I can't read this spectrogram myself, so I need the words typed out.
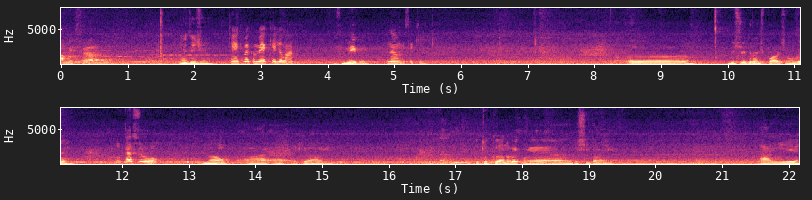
Ah, muito fera. Não entendi. Quem é que vai comer aquele lá? Formiga? Não, esse aqui. Ah, bicho de grande porte, vamos ver. O cachorro. Não, a, a, aqui a águia. O tucano vai comer os bichinhos também. Aí.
